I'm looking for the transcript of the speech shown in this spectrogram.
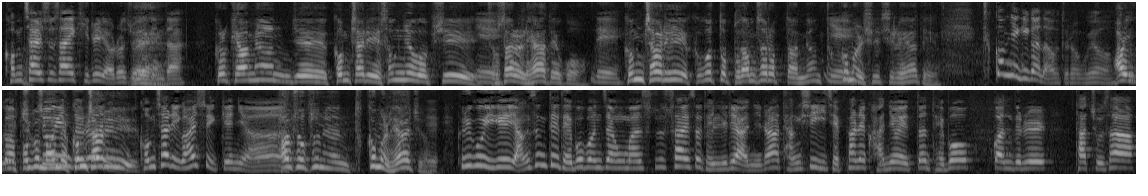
검찰 수사의 길을 열어줘야 네. 된다. 그렇게 하면 이제 검찰이 성역 없이 예. 조사를 해야 되고 네. 검찰이 그것도 부담스럽다면 예. 특검을 실시를 해야 돼요. 특검 얘기가 나오더라고요. 아니, 그러니까 지금 만약 법조인들은 검찰이- 검찰이 이거 할 수 있겠냐. 할 수 없으면 특검을 해야죠. 예. 그리고 이게 양승태 대법원장만 수사해서 될 일이 아니라 당시 이 재판에 관여했던 대법관들을 다 조사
